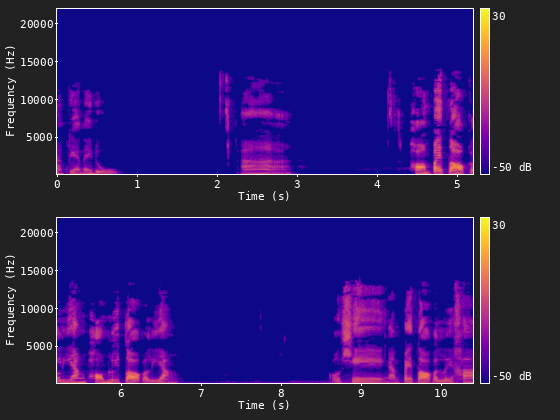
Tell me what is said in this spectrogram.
นักเรียนได้ดูอ่าพร้อมไปต่อกันหรือยัง พร้อมลุยต่อกันหรือยัง โอเค งั้นไปต่อกันเลยค่ะ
